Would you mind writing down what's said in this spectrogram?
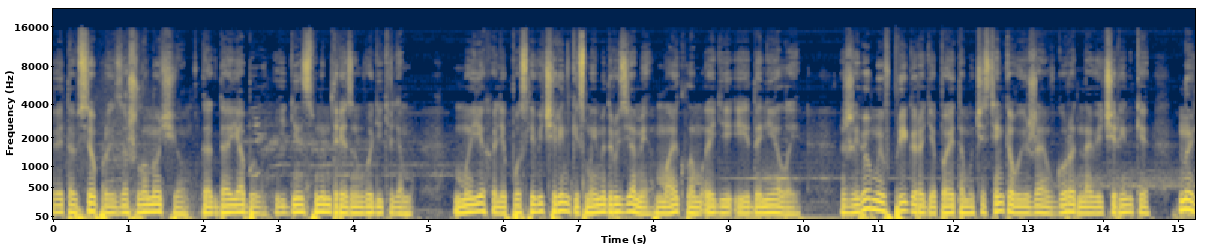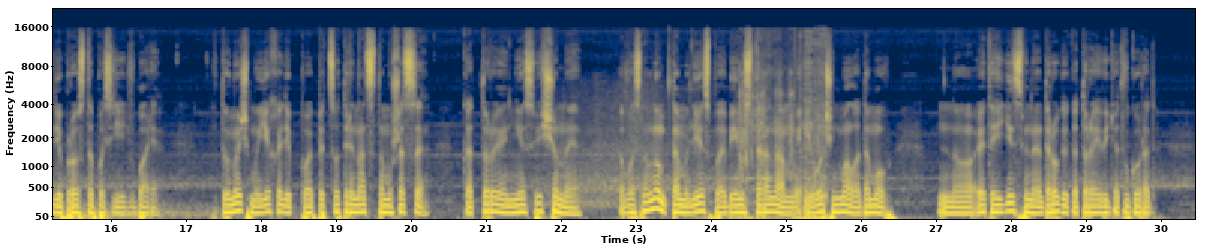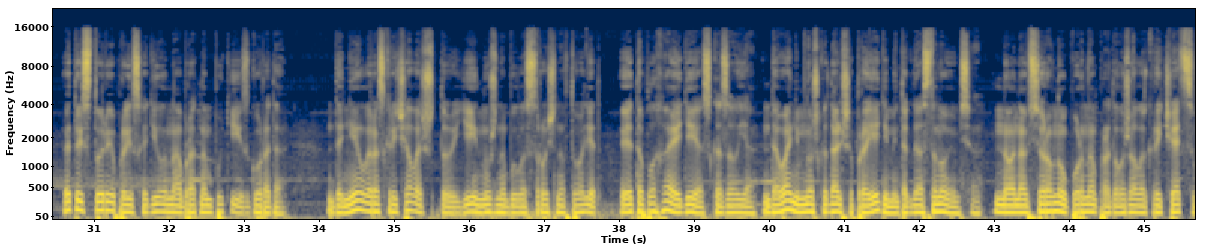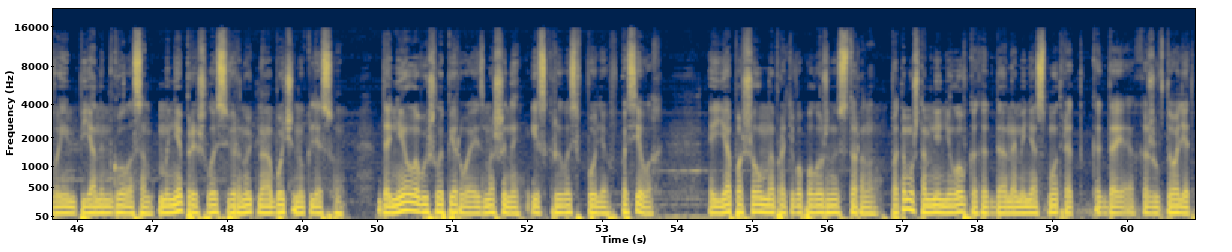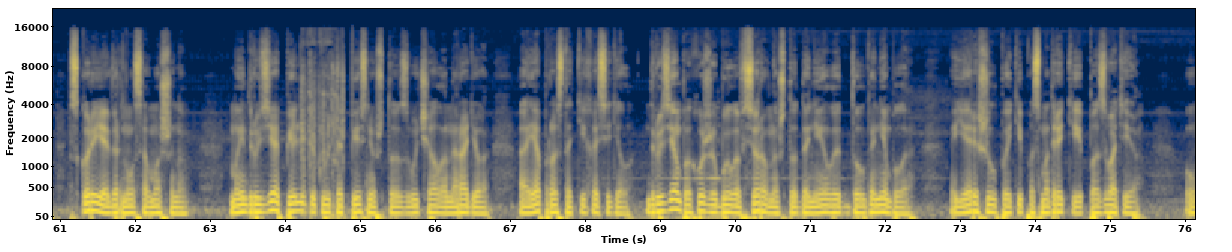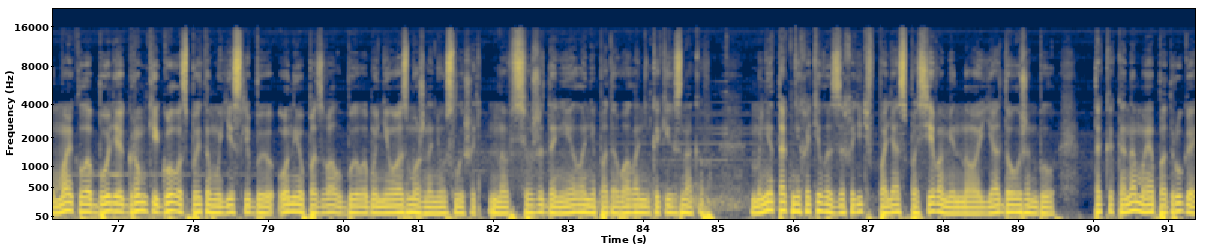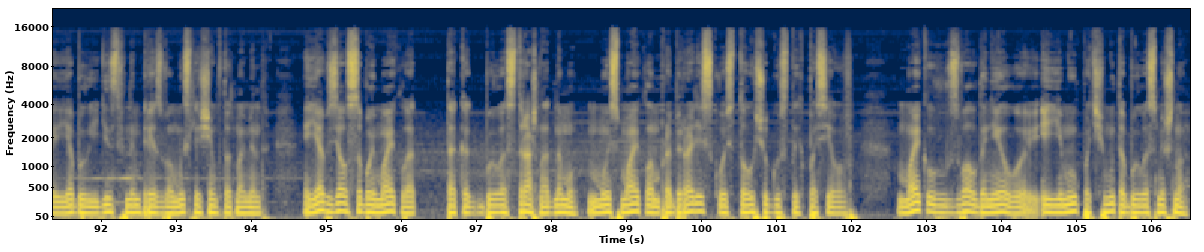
Это все произошло ночью, когда я был единственным трезвым водителем. Мы ехали после вечеринки с моими друзьями Майклом, Эдди и Даниэлой. Живем мы в пригороде, поэтому частенько выезжаем в город на вечеринки, ну или просто посидеть в баре. В ту ночь мы ехали по 513 шоссе, которое не освещенное. В основном там лес по обеим сторонам и очень мало домов – но это единственная дорога, которая ведет в город. Эта история происходила на обратном пути из города. Даниэла раскричалась, что ей нужно было срочно в туалет. «Это плохая идея», — сказал я. «Давай немножко дальше проедем и тогда остановимся». Но она все равно упорно продолжала кричать своим пьяным голосом. Мне пришлось свернуть на обочину к лесу. Даниэла вышла первая из машины и скрылась в поле, в посевах я пошел на противоположную сторону, потому что мне неловко, когда на меня смотрят, когда я хожу в туалет. Вскоре я вернулся в машину. Мои друзья пели какую-то песню, что звучало на радио, а я просто тихо сидел. Друзьям, похоже, было все равно, что Даниэлы долго не было. Я решил пойти посмотреть и позвать ее. У Майкла более громкий голос, поэтому если бы он ее позвал, было бы невозможно не услышать. Но все же Даниэла не подавала никаких знаков. Мне так не хотелось заходить в поля с посевами, но я должен был, так как она моя подруга, и я был единственным трезвомыслящим в тот момент. Я взял с собой Майкла, так как было страшно одному. Мы с Майклом пробирались сквозь толщу густых посевов. Майкл звал Даниэлу, и ему почему-то было смешно.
